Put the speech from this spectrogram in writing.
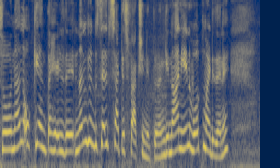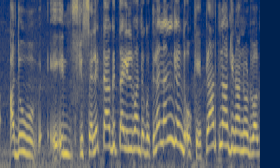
ಸೊ ನಾನು ಓಕೆ ಅಂತ ಹೇಳಿದೆ. ನನಗೆ ಒಂದು ಸೆಲ್ಫ್ ಸ್ಯಾಟಿಸ್ಫ್ಯಾಕ್ಷನ್ ಇತ್ತು. ನನಗೆ ನಾನು ಏನು ವರ್ಕ್ ಮಾಡಿದ್ದೇನೆ ಅದು ಇನ್ ಸೆಲೆಕ್ಟ್ ಆಗುತ್ತಾ ಇಲ್ವಾ ಅಂತ ಗೊತ್ತಿಲ್ಲ. ನನಗೆ ಒಂದು ಓಕೆ ಪ್ರಾರ್ಥನಾಗಿ ನಾನು ನೋಡುವಾಗ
